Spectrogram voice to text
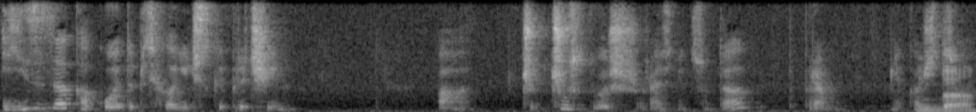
из-за какой-то психологической причины. А, чу- чувствуешь разницу, да? Прям, мне кажется, Да.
